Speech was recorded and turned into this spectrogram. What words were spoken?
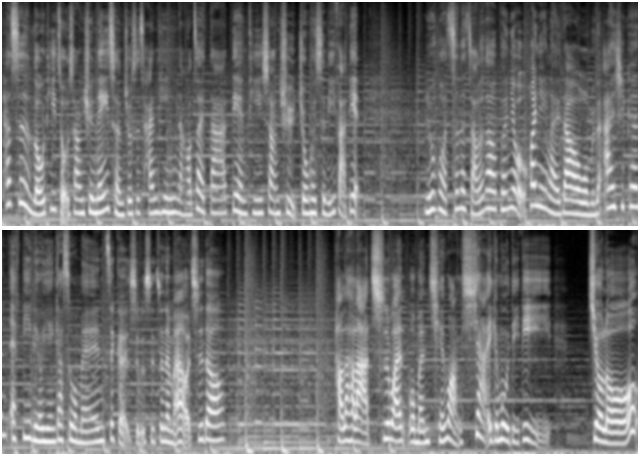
它是楼梯走上去那一层就是餐厅，然后再搭电梯上去就会是理发店。如果真的找得到的朋友，欢迎来到我们的 IG 跟 FB 留言，告诉我们这个是不是真的蛮好吃的哦。好啦好啦，吃完我们前往下一个目的地酒楼。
